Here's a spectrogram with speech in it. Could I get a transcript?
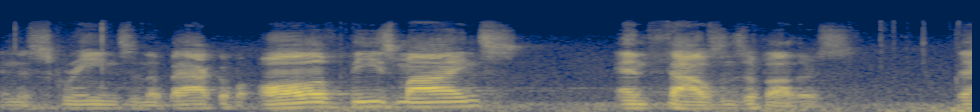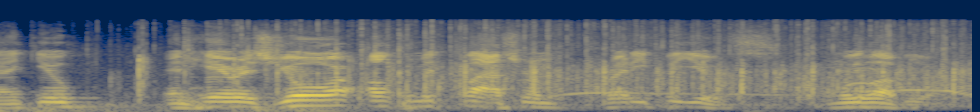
in the screens in the back of all of these minds and thousands of others. Thank you. And here is your ultimate classroom ready for use. And we love you.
